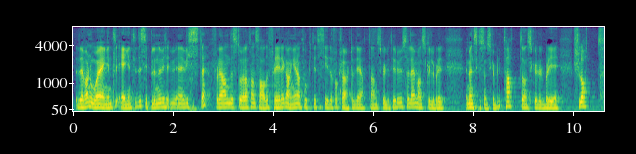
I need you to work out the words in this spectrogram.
Det var noe egentlig, egentlig disiplene eh, visste. for Det står at han sa det flere ganger. Han tok de til side og forklarte de at han skulle til Jerusalem. Han skulle bli, Menneskesønnen skulle bli tatt, og han skulle bli slått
